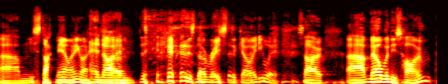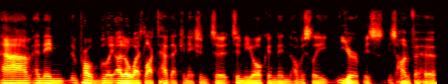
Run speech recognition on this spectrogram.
Um, You're stuck now anyway. and, So- I, and there's no reason to go anywhere. So uh, Melbourne is home, um, and then probably I'd always like to have that connection to, to New York, and then obviously Europe is, is home for her.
